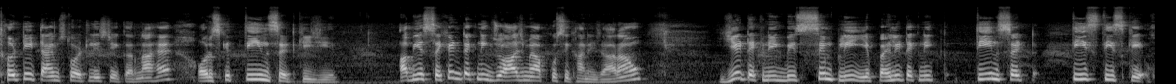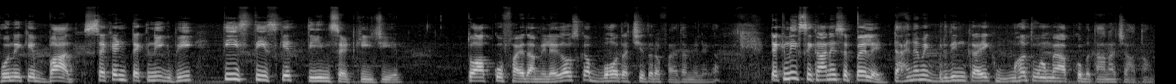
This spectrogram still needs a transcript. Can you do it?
30 टाइम्स तो एटलीस्ट ये करना है और इसके तीन सेट कीजिए। अब ये सेकेंड टेक्निक जो आज मैं आपको सिखाने जा रहा हूँ, ये टेक्निक भी सिंपली ये पहली टेक्निक तीन सेट तीस तीस के होने के बाद सेकेंड टेक्निक भी तीस तीस के तीन सेट कीजिए। तो आपको फ़ायदा मिलेगा, उसका बहुत अच्छी तरह फ़ायदा मिलेगा। टेक्निक सिखाने से पहले डायनामिक ब्रीदिंग का एक महत्व मैं आपको बताना चाहता हूँ।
